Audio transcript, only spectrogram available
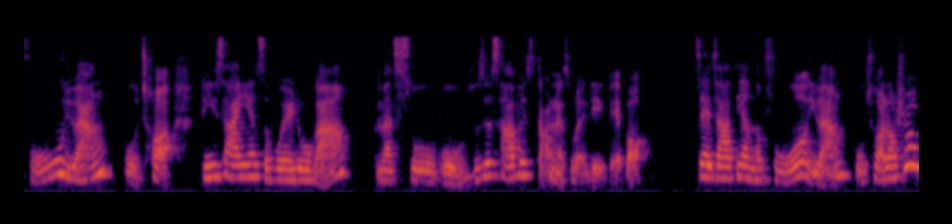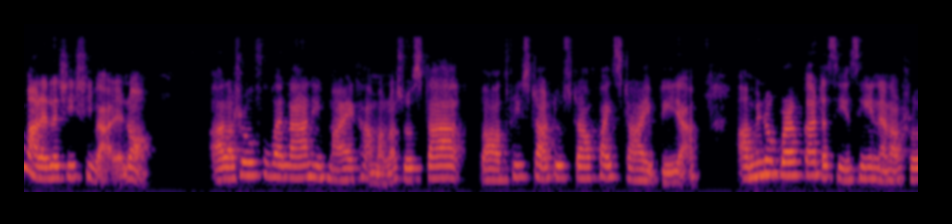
服务员不错ဒီဆိုင်ရဲ့စပွဲတို့က 蛮舒服，就是 service 岗，那做的对不？这家店的服务员不错，老师我买来来学习吧。人哦，啊，老师傅付百来，你买来看嘛。老师 start 啊，three star two star five star 一比呀啊，没，menu bar，加，老师傅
